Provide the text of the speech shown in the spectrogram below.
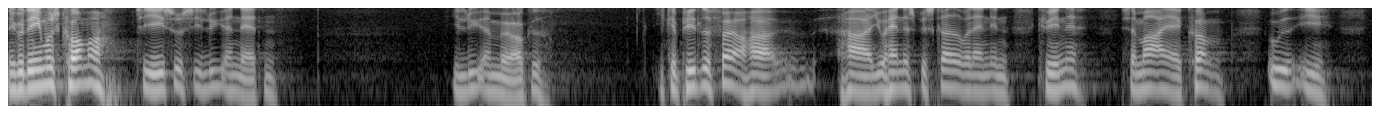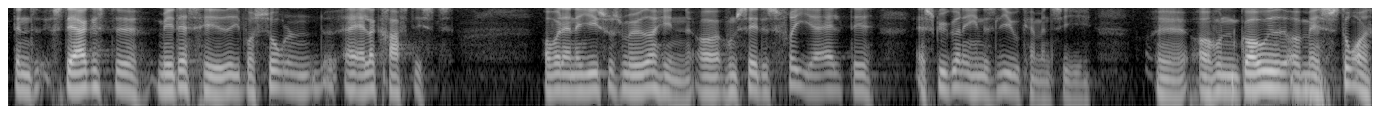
Nikodemus kommer til Jesus i ly af natten, i ly af mørket. I kapitlet før har, har Johannes beskrevet, hvordan en kvinde, Samaria, kom ud i den stærkeste middagshede, hvor solen er allerkraftigst. Og hvordan Jesus møder hende, og hun sættes fri af alt det, af skyggerne i hendes liv, kan man sige. Øh, og hun går ud og med stor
